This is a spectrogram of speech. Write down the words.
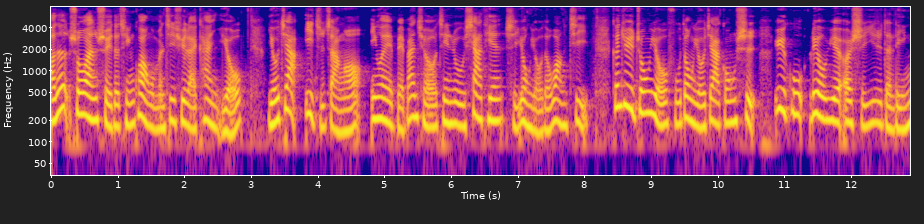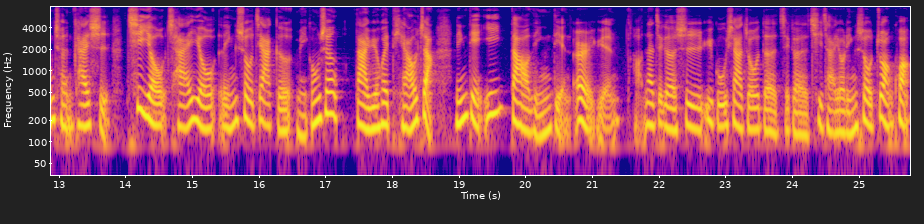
好的，说完水的情况，我们继续来看油。油价一直涨哦，因为北半球进入夏天是用油的旺季。根据中油浮动油价公式，预估六月二十一日的凌晨开始，汽油、柴油零售价格每公升大约会调涨零点一到零点二元。好，那这个是预估下周的这个汽柴油零售状况。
